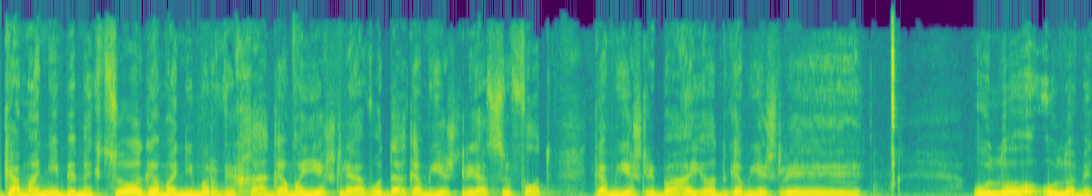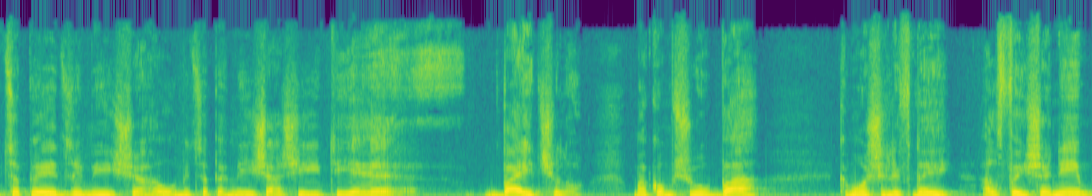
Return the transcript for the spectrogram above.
גם אני במקצוע, גם אני מרוויחה, גם יש לי עבודה, גם יש לי אספות, גם יש לי בעיות, גם יש לי... הוא לא, הוא לא מצפה את זה מאישה, הוא מצפה מאישה שהיא תהיה בית שלו, מקום שהוא בא, כמו שלפני אלפי שנים,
